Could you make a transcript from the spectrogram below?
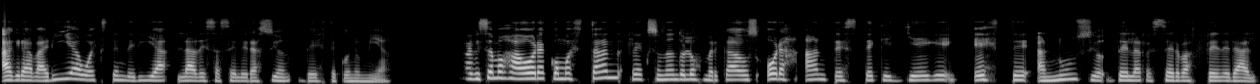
agravaría o extendería la desaceleración de esta economía. Revisemos ahora cómo están reaccionando los mercados horas antes de que llegue este anuncio de la Reserva Federal.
